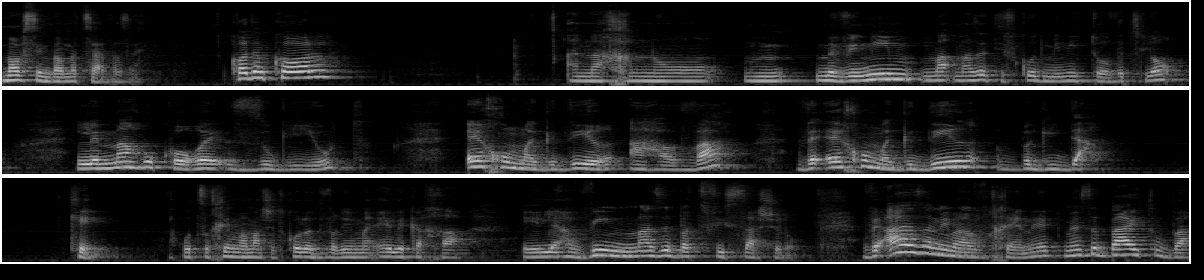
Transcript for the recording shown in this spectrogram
מה עושים במצב הזה? קודם כל, אנחנו מבינים מה, מה זה תפקוד מיני טוב אצלו, למה הוא קורא זוגיות, איך הוא מגדיר אהבה ואיך הוא מגדיר בגידה. כן, אנחנו צריכים ממש את כל הדברים האלה ככה אה, להבין מה זה בתפיסה שלו. ואז אני מאבחנת מאיזה בית הוא בא,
